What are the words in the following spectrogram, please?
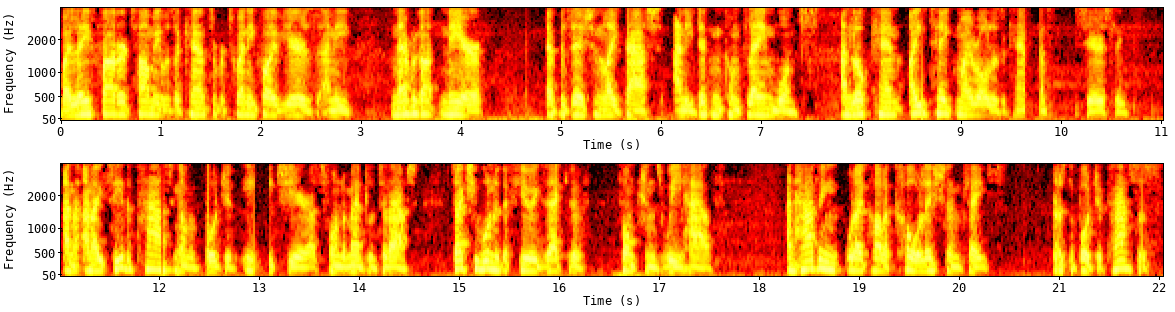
my late father Tommy was a councillor for 25 years and he never got near a position like that and he didn't complain once. And look, Ken, I take my role as a councillor seriously. And, and I see the passing of a budget each year as fundamental to that. It's actually one of the few executive functions we have. And having what I call a coalition in place as the budget passes.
